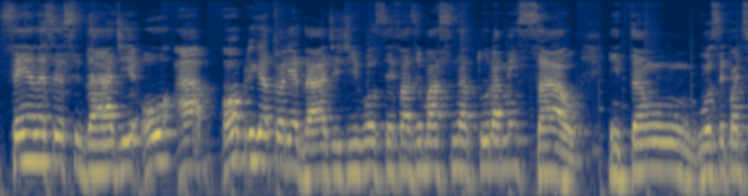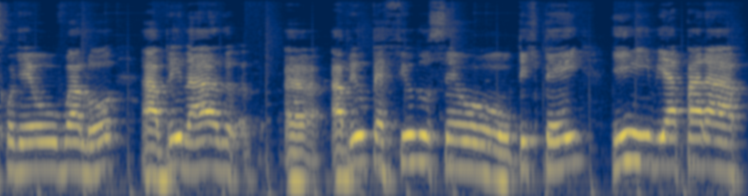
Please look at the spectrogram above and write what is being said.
sem a necessidade ou a obrigatoriedade de você fazer uma assinatura mensal. Então, você pode escolher o valor, abrir lá, uh, abrir o perfil do seu PicPay e enviar para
